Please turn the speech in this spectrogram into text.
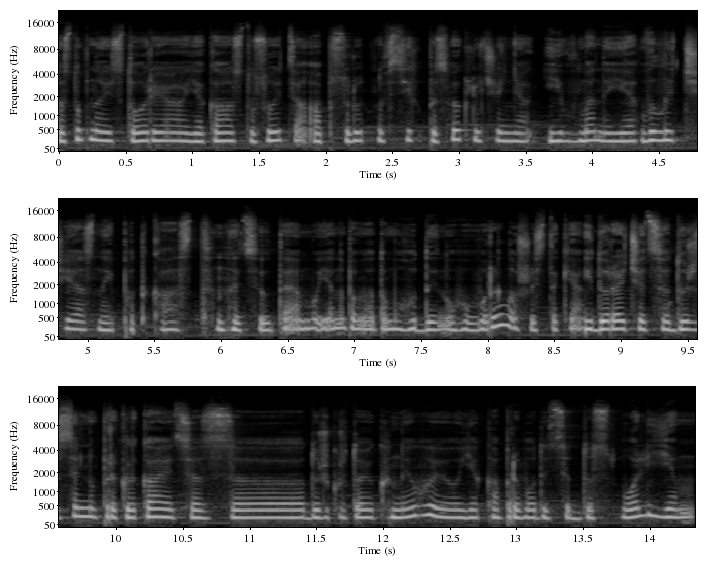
Наступна історія, яка стосується абсолютно всіх без виключення, і в мене є величезний подкаст на цю тему. Я напевно там годину говорила щось таке. І до речі, це дуже сильно прикликається з е, дуже крутою книгою, яка приводиться дозвольєм.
